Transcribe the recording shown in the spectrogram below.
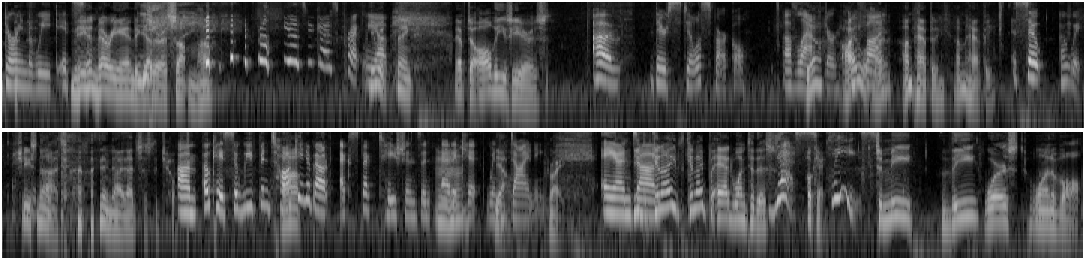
during the week. It's Me and Mary Ann together is something, huh? yes, you guys crack me You up. would think, after all these years, Um, there's still a sparkle of laughter yeah, I, and fun. I, I'm happy. I'm happy. so, oh wait, She's not. no, that's just a joke. Um, okay, so we've been talking about expectations and etiquette when. Mm-hmm. Yeah. dining, right. And Yeah, um, can I can I add one to this? Yes. Okay. Please. To me, the worst one of all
